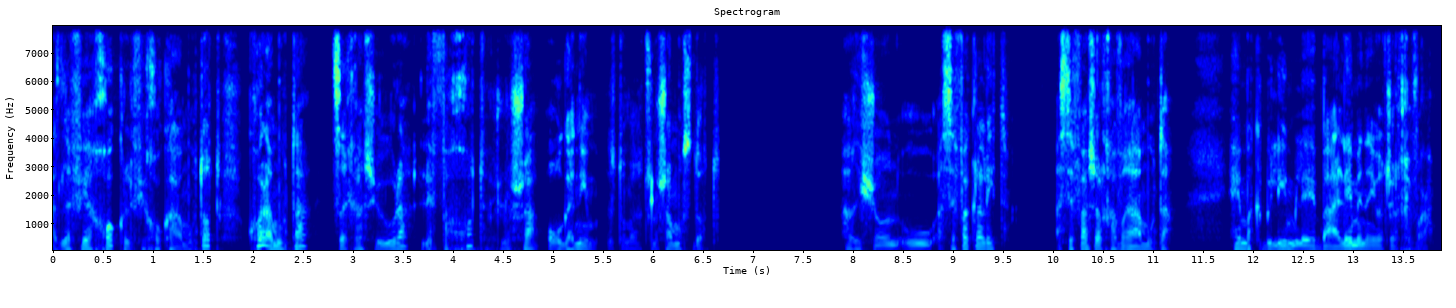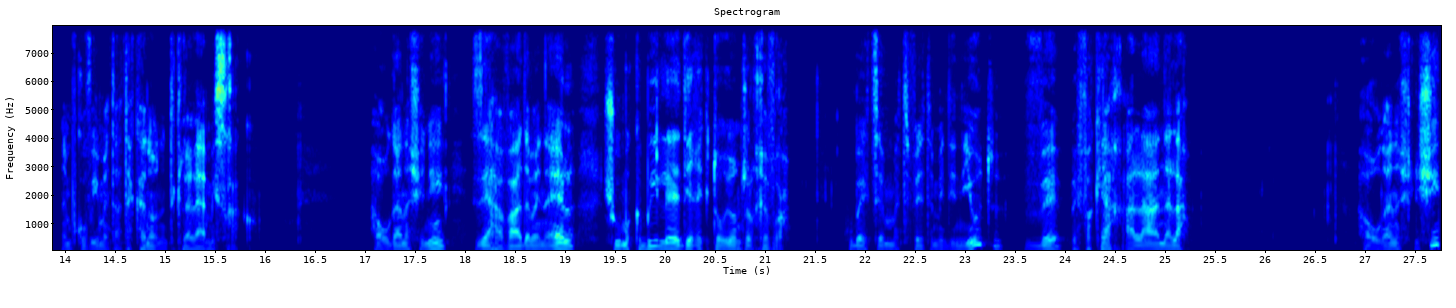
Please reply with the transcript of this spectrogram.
אז לפי החוק, לפי חוק העמותות, כל עמותה צריכה שיהיו לה לפחות שלושה אורגנים, זאת אומרת שלושה מוסדות. הראשון הוא אספה כללית, אספה של חברי העמותה. הם מקבילים לבעלי מניות של חברה, הם קובעים את התקנון, את כללי המשחק. האורגן השני זה הוועד המנהל, שהוא מקביל לדירקטוריון של חברה. הוא בעצם מתווה את המדיניות ומפקח על ההנהלה. האורגן השלישי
